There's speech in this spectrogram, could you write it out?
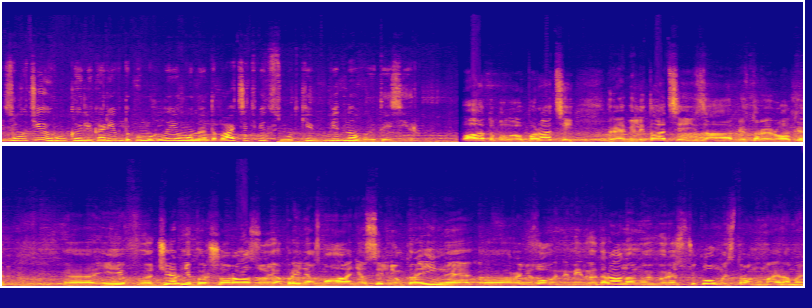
золоті руки лікарів допомогли йому на 20% відновити зір. Багато було операцій, реабілітацій за півтори роки. Е, І в червні першого разу я прийняв змагання в сильні України, е, організовані мінветеранами, Верестюком і стронгменами.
